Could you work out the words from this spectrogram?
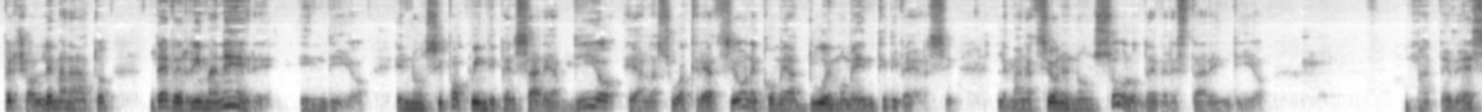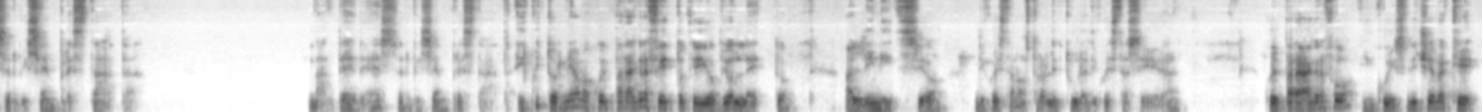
Perciò l'emanato deve rimanere in Dio e non si può quindi pensare a Dio e alla sua creazione come a due momenti diversi, L'emanazione non solo deve restare in Dio, ma deve esservi sempre stata. Ma deve esservi sempre stata. E qui torniamo a quel paragrafetto che io vi ho letto all'inizio di questa nostra lettura di questa sera, quel paragrafo in cui si diceva che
